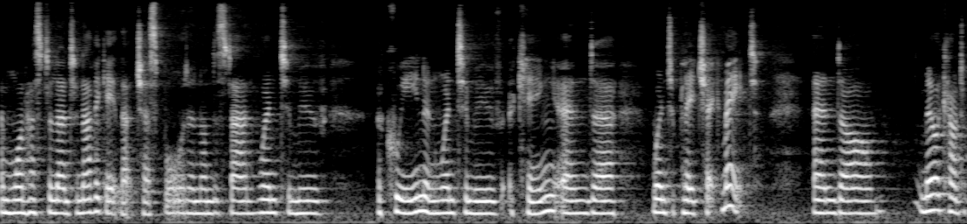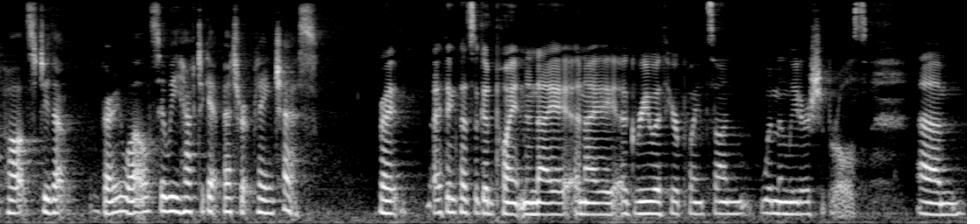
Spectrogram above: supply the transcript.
and one has to learn to navigate that chessboard and understand when to move a queen and when to move a king and uh, when to play checkmate. And our male counterparts do that very well, so we have to get better at playing chess. Right. I think that's a good point, and I and I agree with your points on women leadership roles. Um,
